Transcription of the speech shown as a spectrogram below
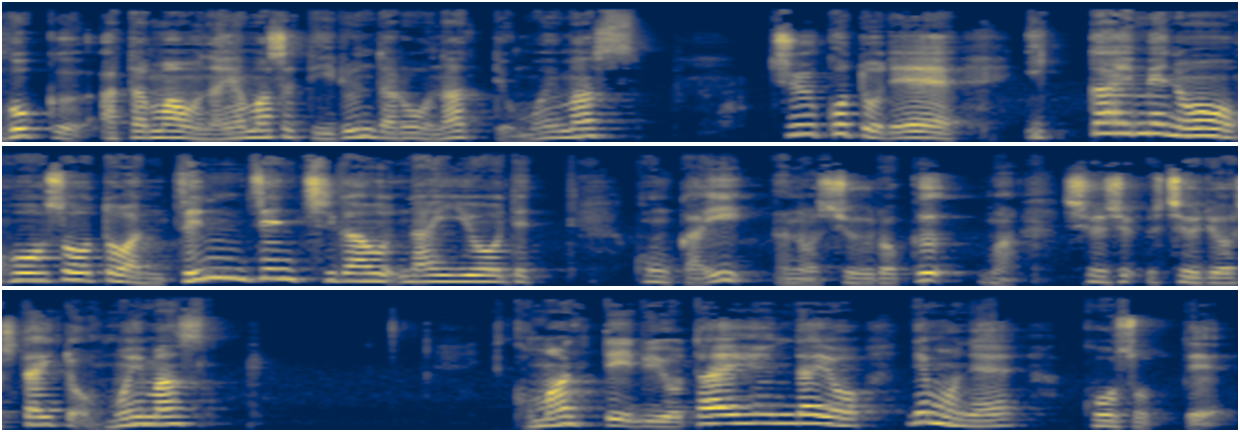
ごく頭を悩ませているんだろうなって思います。ちゅうことで、1回目の放送とは全然違う内容で、今回、あの、収録、まあ、終了したいと思います。困っているよ、大変だよ。でもね、酵素って、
